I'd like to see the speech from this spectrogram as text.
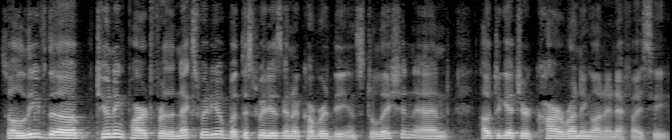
So I'll leave the tuning part for the next video, but this video is going to cover the installation and how to get your car running on an FIC.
